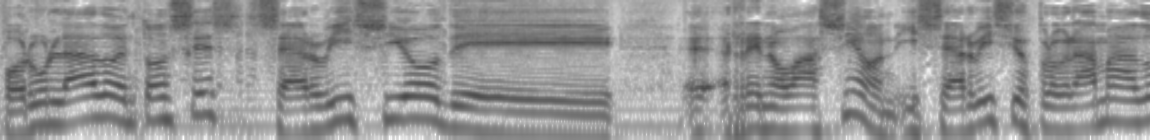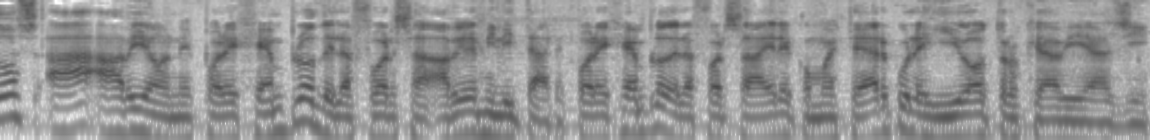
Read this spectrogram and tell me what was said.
Por un lado, entonces, servicio de eh, renovación y servicios programados a aviones, por ejemplo, de la Fuerza, aviones militares, por ejemplo, de la Fuerza Aérea como este Hércules y otros que había allí.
